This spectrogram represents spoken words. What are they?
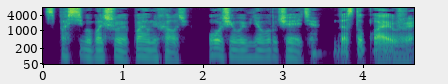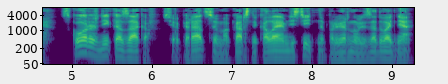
Спасибо большое, Павел Михайлович. Очень вы меня выручаете. Доступай уже. Скоро жди казаков. Всю операцию Макар с Николаем действительно провернули за два дня,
